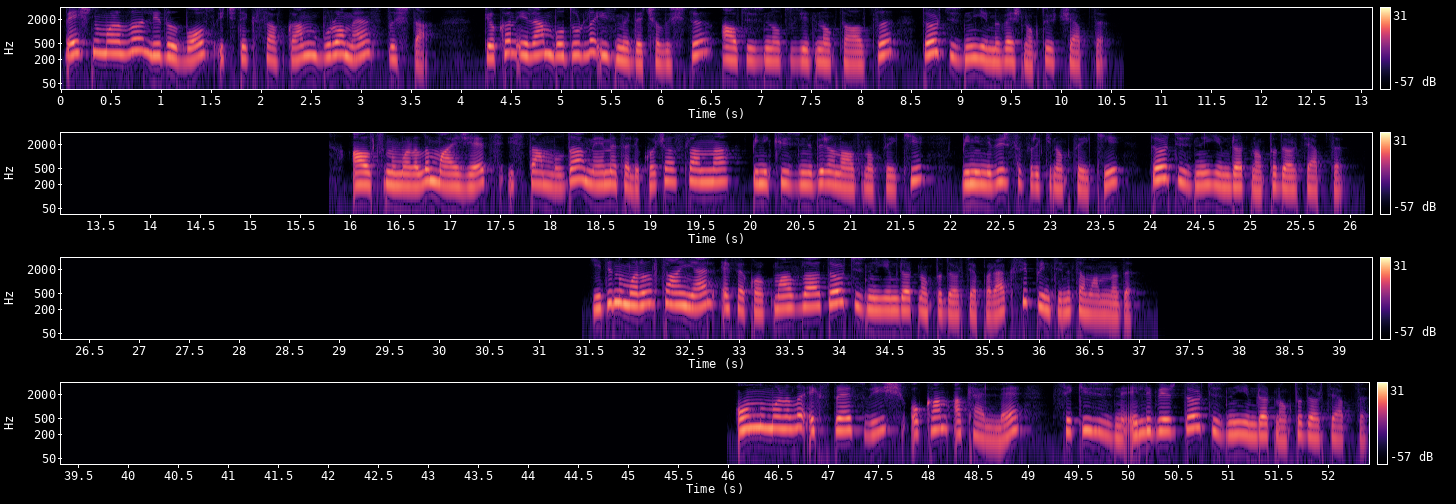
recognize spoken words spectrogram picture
Beş numaralı Little Boss içteki safkan Bromance dışta. Gökhan İrem Bodur'la İzmir'de çalıştı. 637.6, 400'ünü 25.3 yaptı. 6 numaralı Myjet İstanbul'da Mehmet Ali Koç Aslan'la 1200'ünü 1.16.2, 1000'ini 1.02.2, 400'ünü 24.4 yaptı. Yedi numaralı Tanyel Efe Korkmaz'la 400'ünü 24.4 yaparak sprintini tamamladı. 10 numaralı Express Wish Okan Akelle 800'ünü 51, 400'ünü 24.4 yaptı.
